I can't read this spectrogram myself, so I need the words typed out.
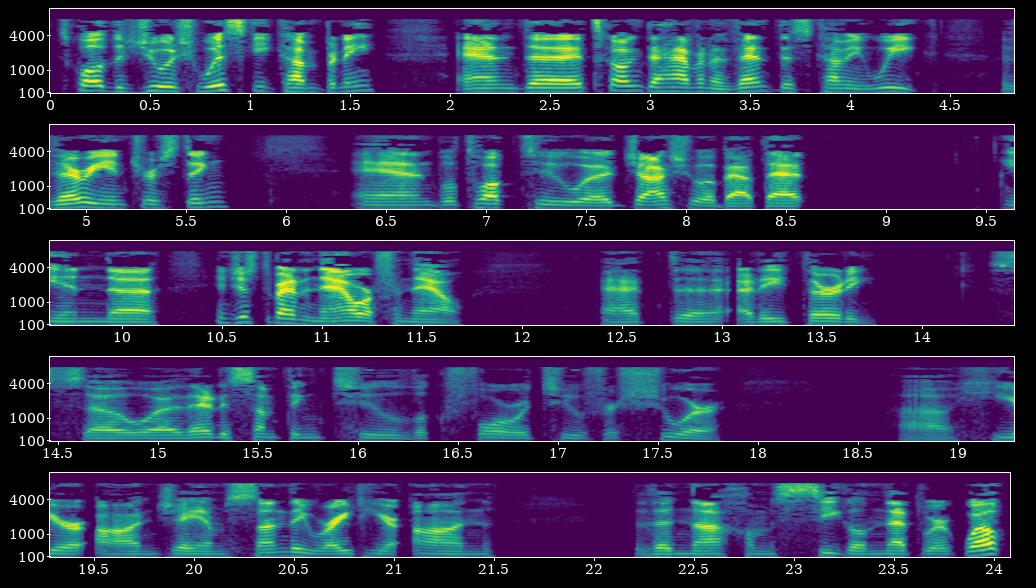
It's called the Jewish Whiskey Company, and uh, it's going to have an event this coming week. Very interesting, and we'll talk to uh, Joshua about that in uh, in just about an hour from now at uh, at 8:30. So uh, that is something to look forward to for sure uh, here on JM Sunday, right here on the Nachum Segal Network. Well,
